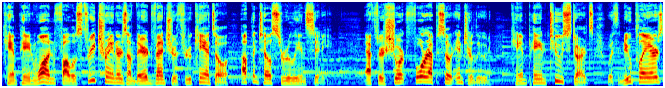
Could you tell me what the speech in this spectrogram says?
Campaign 1 follows three trainers on their adventure through Kanto up until Cerulean City. After a short four episode interlude, Campaign 2 starts with new players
